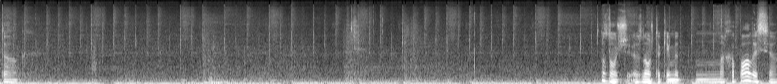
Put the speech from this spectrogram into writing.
Так. Ну, знову ж, знову ж таки, ми нахапалися.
